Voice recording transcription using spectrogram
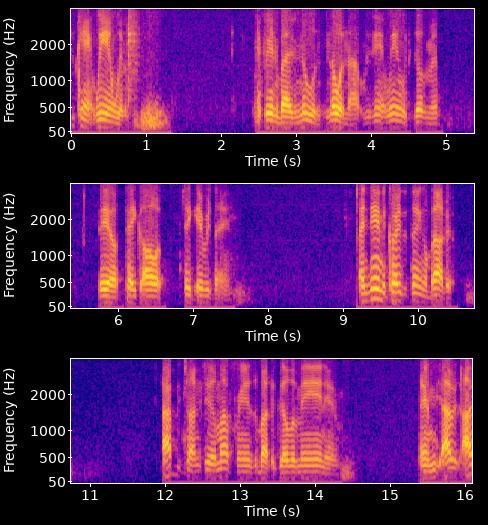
You can't win with them. If anybody knew know or not, we can't win with the government. They'll take all, take everything. And then the crazy thing about it, I've been trying to tell my friends about the government, and and I I,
